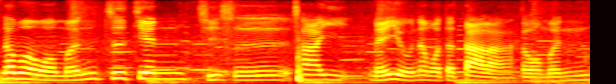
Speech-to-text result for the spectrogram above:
那么我们之间其实差异没有那么的大啦，我们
